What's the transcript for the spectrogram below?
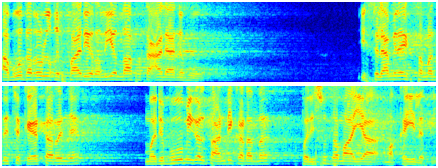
അബൂദറുൽ ഖിഫാരി റതിയല്ലാഹു താലാനുഹു ഇസ്ലാമിനെ സംബന്ധിച്ച് കേട്ടറിഞ്ഞ് മരുഭൂമികൾ താണ്ടിക്കടന്ന് പരിശുദ്ധമായ മക്കയിലെത്തി.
